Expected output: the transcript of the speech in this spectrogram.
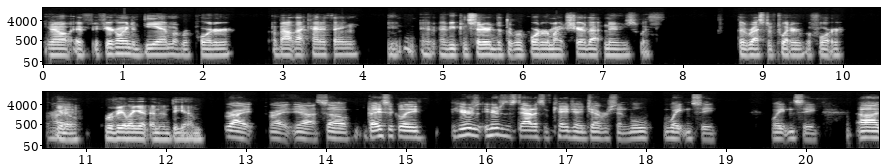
you know, if if you're going to DM a reporter about that kind of thing, you, have you considered that the reporter might share that news with the rest of Twitter before, right. you know, revealing it in a DM. Right, right, yeah. So basically, here's here's the status of KJ Jefferson. We'll wait and see, wait and see. Uh,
